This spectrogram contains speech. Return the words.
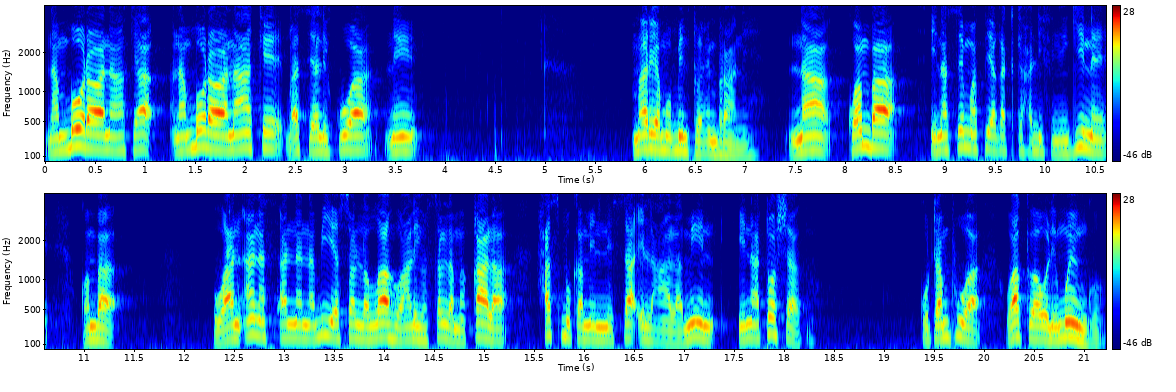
Na mbora wanawake basi alikuwa ni maryamu bintu imrani. Na kwamba inasemwa pia katika hadithi nyingine kwamba waan anas ana nabiya salllahu alaihi wasallam qala hasbuka min nisai lalamin inatosha kutambua wake wa ulimwengu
